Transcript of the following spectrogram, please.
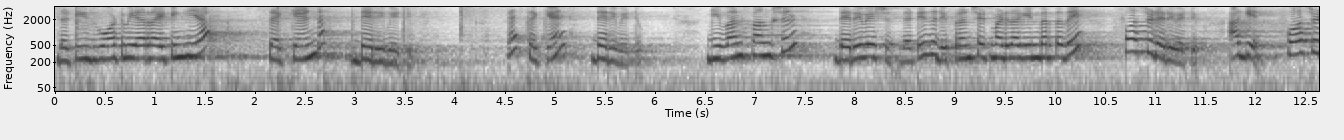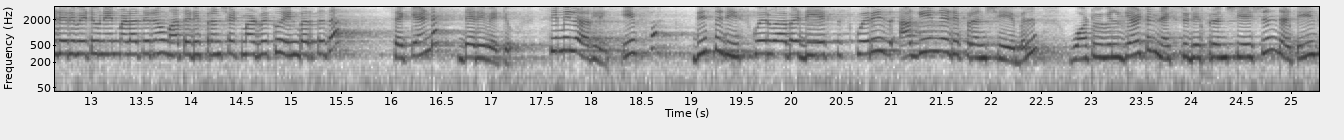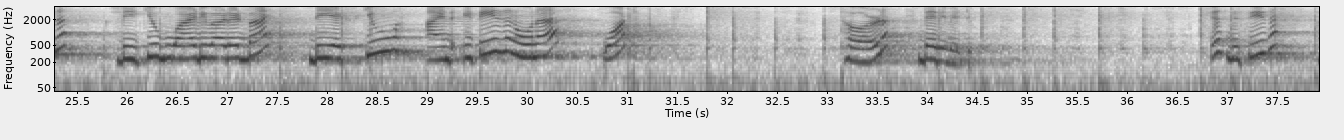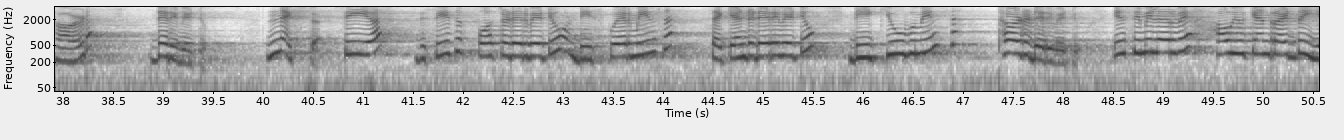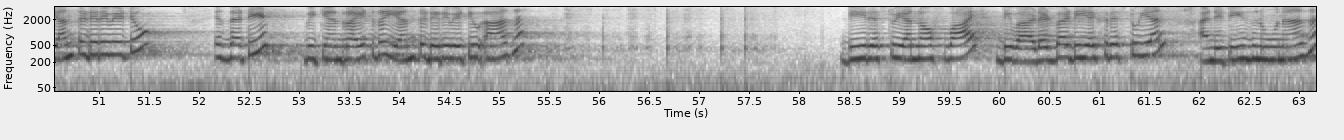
that is what we are writing here second derivative yes second derivative given function derivation that is differentiate ಮಾಡಿದಾಗ ಏನು ಬರ್ತದೆ first derivative again first derivative ಏನು ಮಾಡತ್ತೀವಿ ನಾವು ಮತ್ತೆ differentiate ಮಾಡಬೇಕು ಏನು ಬರ್ತದ second derivative similarly if this d square y by dx square is again a differentiable what we will get next differentiation that is d cube y divided by dx cube and it is known as what third derivative. Yes, this is third derivative. Next, see here, this is first derivative, d square means second derivative, d cube means third derivative. In similar way, how you can write the nth derivative? Is that is, we can write the nth derivative as d raised to n of y divided by dx raised to n and it is known as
